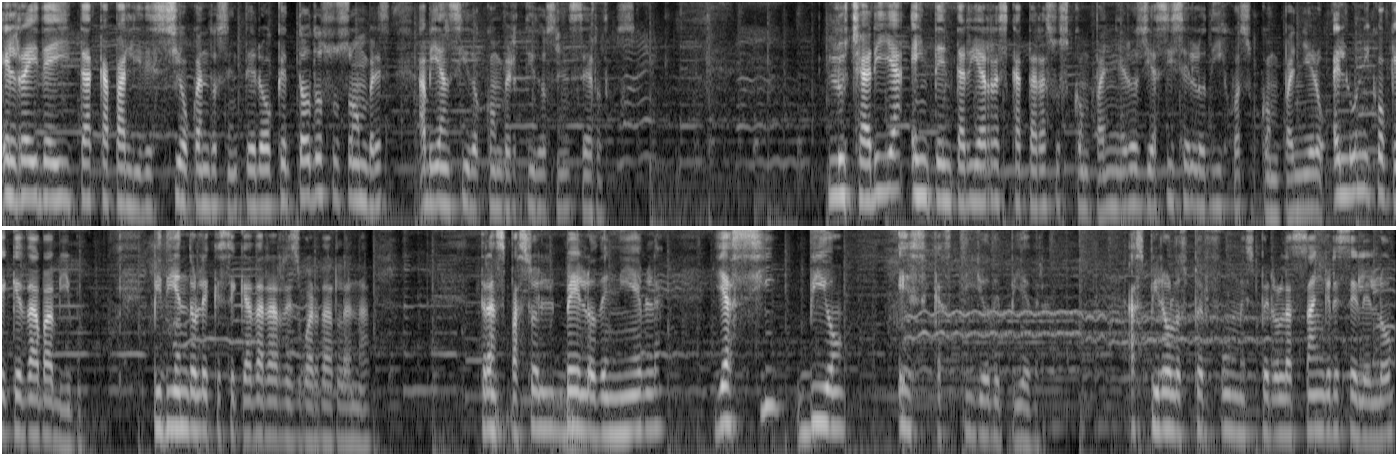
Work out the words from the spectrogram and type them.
El rey de Ítaca palideció cuando se enteró que todos sus hombres habían sido convertidos en cerdos. Lucharía e intentaría rescatar a sus compañeros y así se lo dijo a su compañero, el único que quedaba vivo, pidiéndole que se quedara a resguardar la nave. Traspasó el velo de niebla y así vio ese castillo de piedra. Aspiró los perfumes, pero la sangre se le heló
